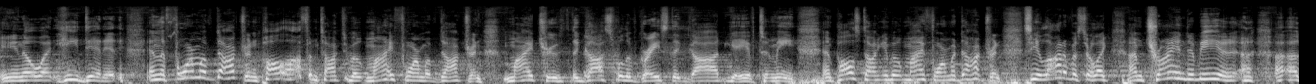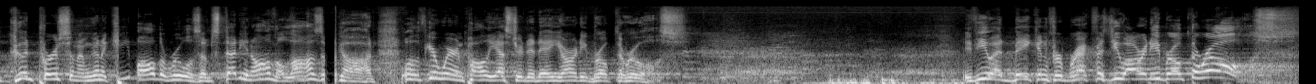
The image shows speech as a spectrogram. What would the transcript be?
And you know what? He did it. And the form of doctrine, Paul often talked about my form of doctrine, my truth, the gospel of grace that God gave to me. And Paul's talking about my form of doctrine. See, a lot of us are like, I'm trying to be a, a, a good person. I'm going to keep all the rules. I'm studying all the laws of God. Well, if you're wearing polyester today, you already broke the rules. If you had bacon for breakfast, you already broke the rules.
